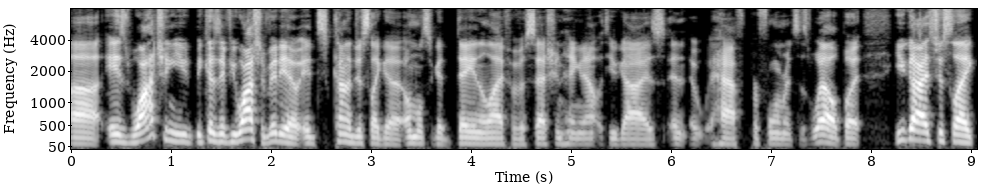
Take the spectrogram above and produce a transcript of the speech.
uh, is watching you because if you watch the video, it's kind of just like a almost like a day in the life of a session hanging out with you guys and uh, half performance as well. But you guys just like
